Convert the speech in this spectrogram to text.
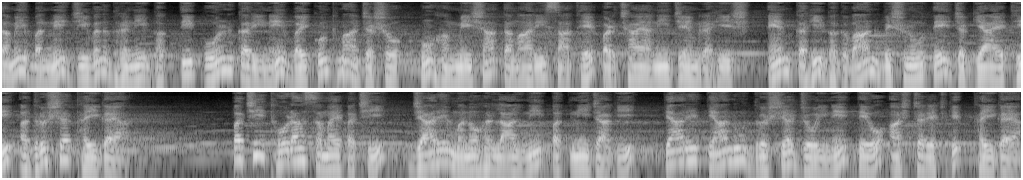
તમે બંને જીવનભરની ભક્તિ પૂર્ણ કરીને વૈકુંઠમાં જશો. હું હંમેશા તમારી સાથે પડછાયાની જેમ રહીશ. એમ કહી ભગવાન વિષ્ણુ તે જગ્યાએથી અદૃશ્ય થઈ ગયા. પછી થોડા સમય પછી, જ્યારે મનોહરલાલની પત્ની જાગી, ત્યારે ત્યાંનું દૃશ્ય જોઈને તેઓ આશ્ચર્યચકિત થઈ ગયા.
